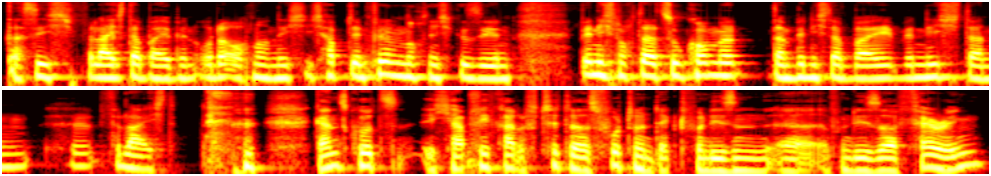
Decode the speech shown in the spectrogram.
dass ich vielleicht dabei bin oder auch noch nicht. Ich habe den Film noch nicht gesehen. Wenn ich noch dazu komme, dann bin ich dabei. Wenn nicht, dann äh, vielleicht. Ganz kurz, ich habe hier gerade auf Twitter das Foto entdeckt von diesen, äh, von dieser Fairing.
